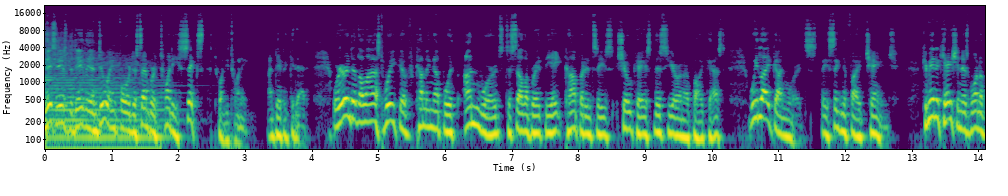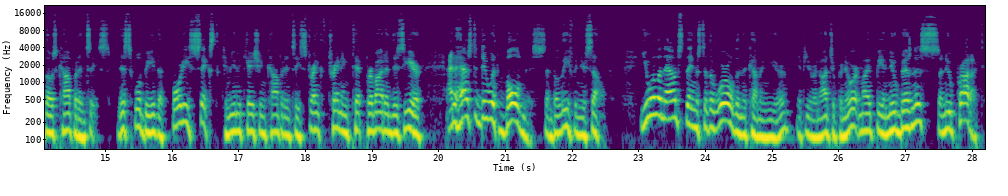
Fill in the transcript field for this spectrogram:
This is the Daily Undoing for December 26th, 2020. I'm David Cadet. We're into the last week of coming up with unwords to celebrate the eight competencies showcased this year on our podcast. We like unwords. They signify change. Communication is one of those competencies. This will be the 46th communication competency strength training tip provided this year, and it has to do with boldness and belief in yourself. You will announce things to the world in the coming year. If you're an entrepreneur, it might be a new business, a new product.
